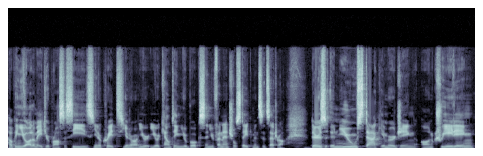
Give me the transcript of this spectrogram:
helping you automate your processes, you know, create you know your your accounting, your books, and your financial statements, etc. There's a new stack emerging on creating,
